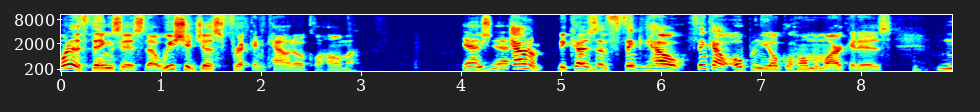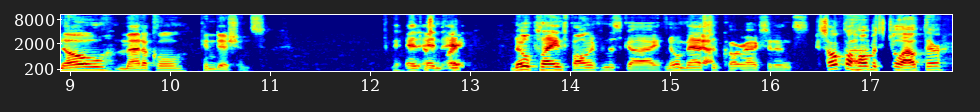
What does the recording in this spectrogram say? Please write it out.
one of the things is though, we should just fricking count Oklahoma. Yeah, we should yeah. count them because of thinking how think how open the Oklahoma market is. No medical conditions, and, and, and no planes falling from the sky, no massive yeah. car accidents. Is Oklahoma uh, still out there?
